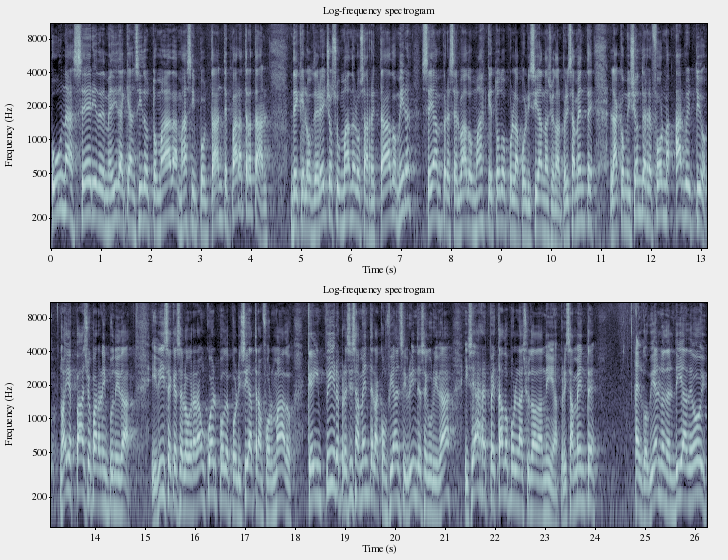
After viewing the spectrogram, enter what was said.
una serie de medidas que han sido tomadas más importantes para tratar de que los derechos humanos de los arrestados, mira, sean preservados más que todo por la Policía Nacional. Precisamente la Comisión de Reforma advirtió, no hay espacio para la impunidad y dice que se logrará un cuerpo de policía transformado que inspire precisamente la confianza y brinde seguridad y sea respetado por la ciudadanía. Precisamente el gobierno en el día de hoy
